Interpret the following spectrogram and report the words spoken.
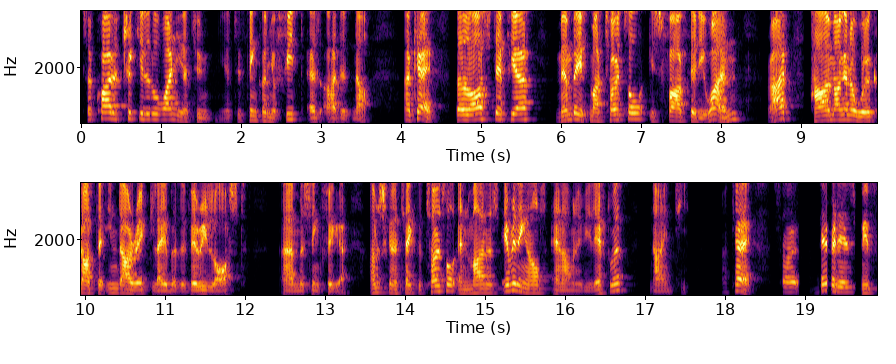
so quite a tricky little one. You have to, you have to think on your feet as I did now. Okay, the last step here, remember if my total is 531, right, how am I going to work out the indirect labor, the very last uh, missing figure? I'm just going to take the total and minus everything else, and I'm going to be left with 90. Okay, so there it is. We've,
